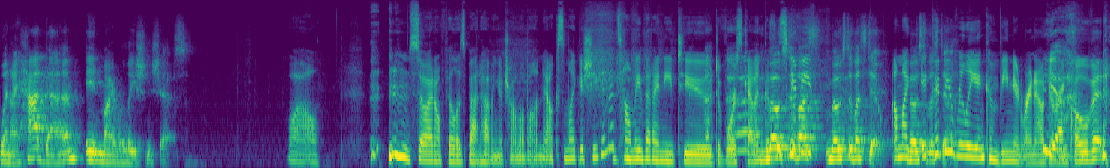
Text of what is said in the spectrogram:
when I had them in my relationships. Wow. so I don't feel as bad having a trauma bond now because I'm like, is she going to tell me that I need to divorce Kevin? Most of us, be, most of us do. I'm like, most it could be really inconvenient right now during yeah. COVID.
